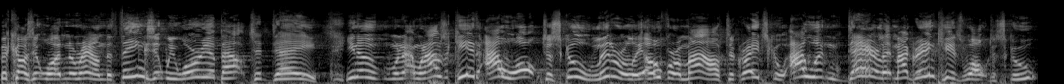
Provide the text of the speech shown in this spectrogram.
because it wasn't around. The things that we worry about today. You know, when I, when I was a kid, I walked to school literally over a mile to grade school. I wouldn't dare let my grandkids walk to school,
